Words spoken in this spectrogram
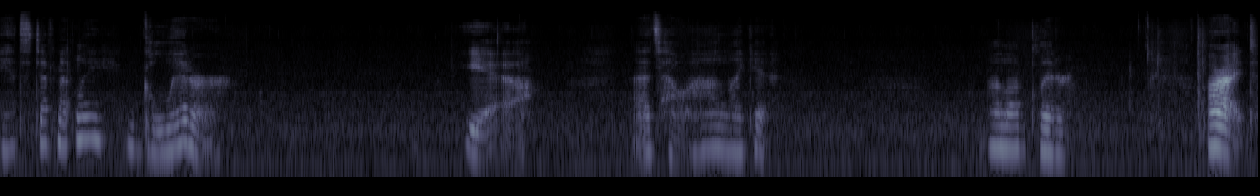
it's definitely glitter. Yeah, that's how I like it. I love glitter. Alright,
